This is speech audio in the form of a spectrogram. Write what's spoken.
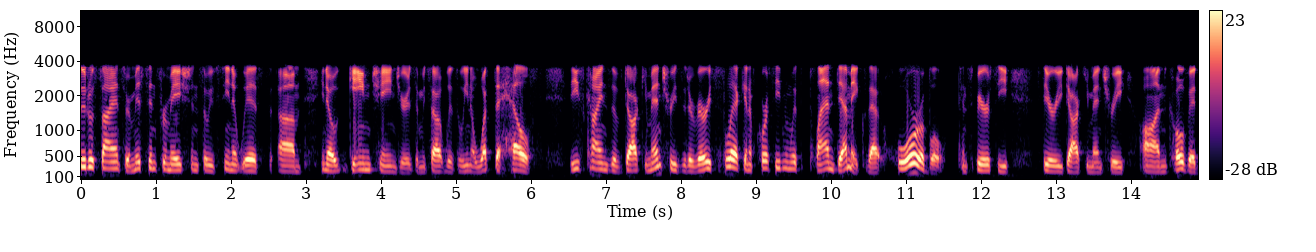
pseudoscience or misinformation. So we've seen it with, um, you know, Game Changers, and we saw it with, you know, What the Health. These kinds of documentaries that are very slick, and of course, even with Plandemic, that horrible conspiracy theory documentary on COVID.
